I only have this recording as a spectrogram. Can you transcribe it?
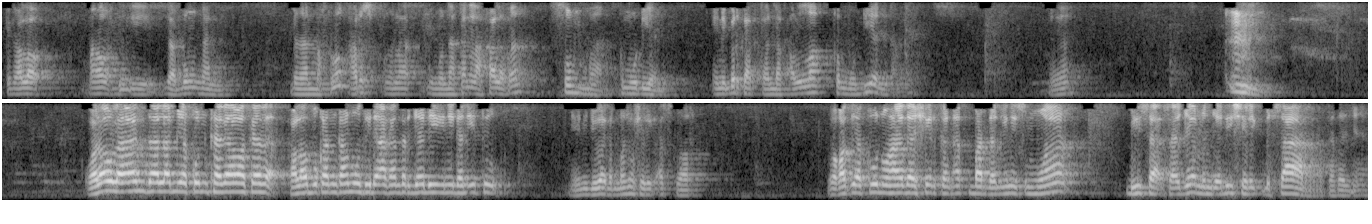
Tapi kalau mau digabungkan dengan makhluk harus menggunakan lafal apa? Summa, kemudian. Ini berkat kehendak Allah, kemudian kamu. Ya. Walaula anta lam yakun kadza wa kadza. Kalau bukan kamu tidak akan terjadi ini dan itu. Ini juga termasuk syirik asghar. Waqad yakunu hadza syirkan akbar dan ini semua bisa saja menjadi syirik besar katanya.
